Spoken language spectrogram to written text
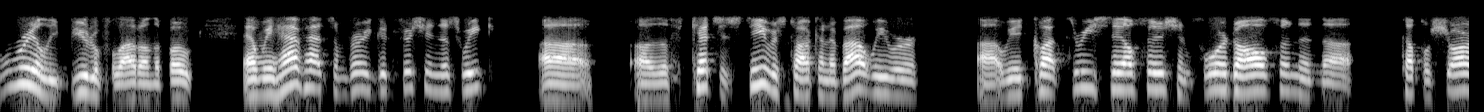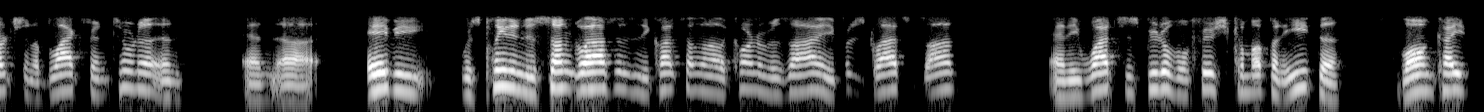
really beautiful out on the boat. And we have had some very good fishing this week. Uh, uh, the catches Steve was talking about, we were uh, we had caught three sailfish and four dolphin and uh, a couple sharks and a blackfin tuna and and uh, was cleaning his sunglasses and he caught something out of the corner of his eye. And he put his glasses on and he watched this beautiful fish come up and eat the long kite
